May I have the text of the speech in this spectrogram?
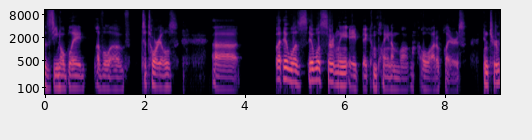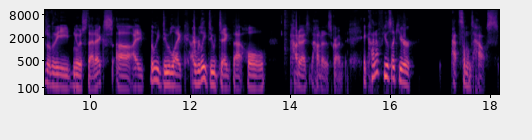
Xenoblade level of tutorials. Uh, but it was it was certainly a big complaint among a lot of players in terms of the new aesthetics, uh, I really do like. I really do dig that whole. How do I how to describe it? It kind of feels like you're at someone's house,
